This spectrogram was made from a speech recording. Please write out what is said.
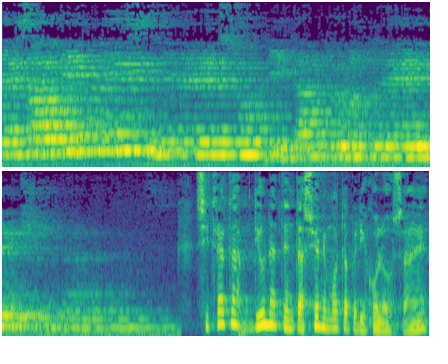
Si tratta di una tentazione molto pericolosa, eh?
